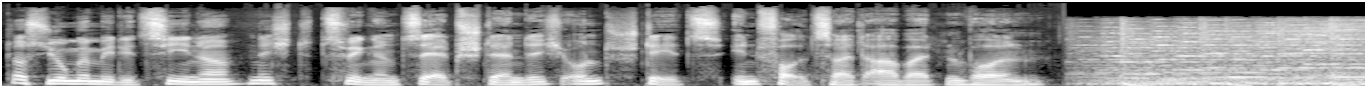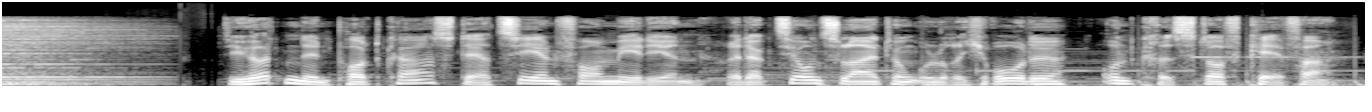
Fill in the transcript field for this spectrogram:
dass junge Mediziner nicht zwingend selbstständig und stets in Vollzeit arbeiten wollen. Sie hörten den Podcast der CNV Medien, Redaktionsleitung Ulrich Rode und Christoph Käfer.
